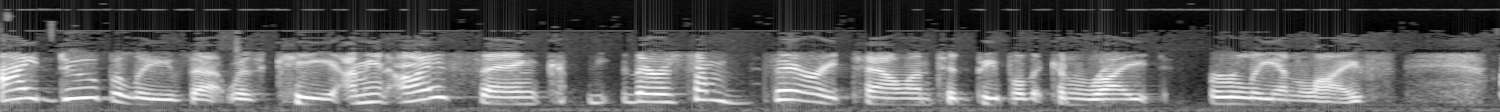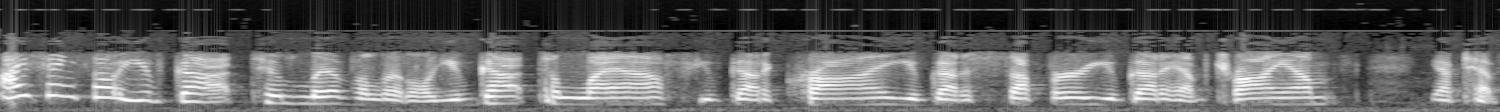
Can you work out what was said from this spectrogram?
I do believe that was key. I mean, I think there are some very talented people that can write early in life. I think, though, you've got to live a little. You've got to laugh. You've got to cry. You've got to suffer. You've got to have triumph. You have to have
